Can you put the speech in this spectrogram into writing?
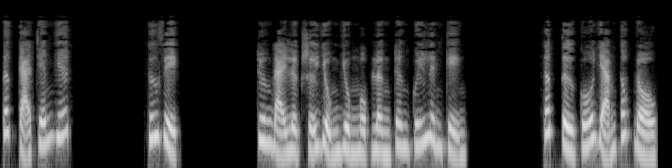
tất cả chém giết. Cứ việc. Trương Đại Lực sử dụng dùng một lần trân quý linh kiện. Cấp từ cố giảm tốc độ.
